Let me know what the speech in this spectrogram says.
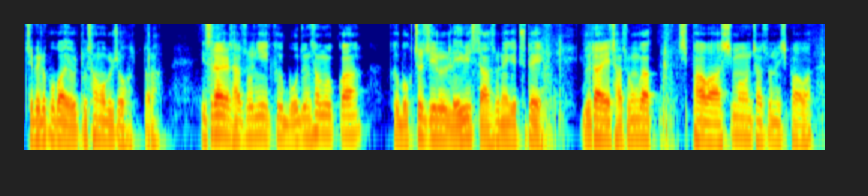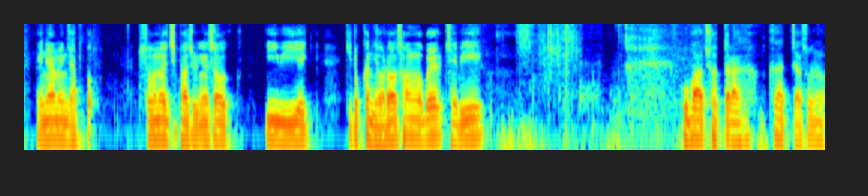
제비를 뽑아 열두 성읍을 주었더라. 이스라엘 자손이 그 모든 성읍과 그 목초지를 레위 자손에게 주되 유다의 자손과 지파와 시몬 자손의 지파와 베냐민 자손의 지파 중에서 이 위에 기록한 여러 성읍을 제비 뽑아 주었더라. 그앗 자손의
